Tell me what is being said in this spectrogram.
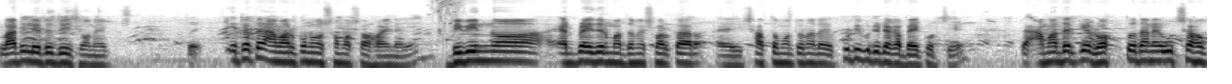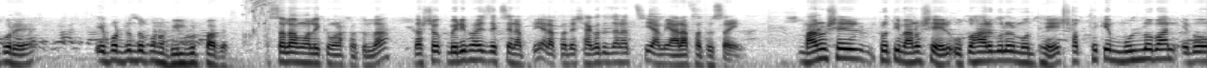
প্লাটিলেটও দিয়েছি অনেক। এটাতে আমার কোনো সমস্যা হয় নাই। বিভিন্ন অ্যাডভাইজের মাধ্যমে সরকার এই স্বাস্থ্য মন্ত্রণালয়ে কোটি কোটি টাকা ব্যয় করছে। তা আমাদেরকে রক্তদানের উৎসাহ করে এ পর্যন্ত কোনো বিলবুট পাবেন। আসসালামু আলাইকুম রহমতুল্লাহ। দর্শক মেডি ভয়েস দেখছেন আপনি, আর আপনাদের স্বাগত জানাচ্ছি আমি আরাফাত হুসাইন। মানুষের প্রতি মানুষের উপহারগুলোর মধ্যে সবথেকে মূল্যবান এবং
